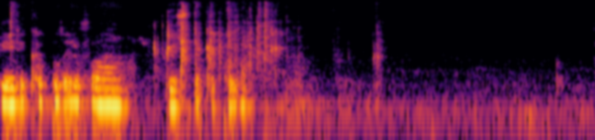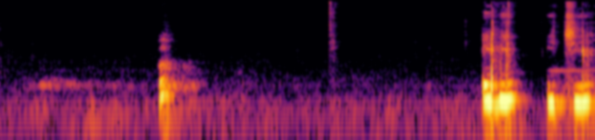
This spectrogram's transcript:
şöyle kapıları falan var. Gözü de. Evin içi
